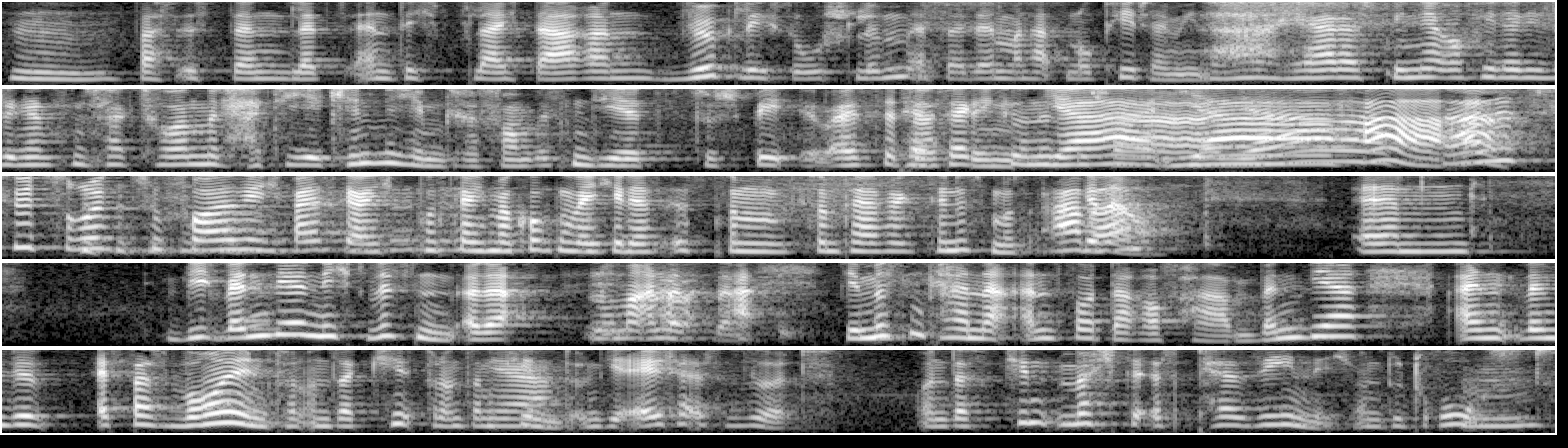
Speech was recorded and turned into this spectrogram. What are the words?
Mhm. Was ist denn letztendlich vielleicht daran wirklich so schlimm, es sei denn, man hat einen OP-Termin? Ach ja, da spielen ja auch wieder diese ganzen Faktoren mit, hat die ihr Kind nicht im Griff, warum ist denn die jetzt zu spät? Weißt du, das Ding? Ja, ja, ja, ja, alles führt zurück zu Folge, ich weiß gar nicht, ich muss gleich mal gucken, welche das ist zum, zum Perfektionismus. Aber genau. ähm, wie, wenn wir nicht wissen, oder nochmal anders sagen, wir müssen keine Antwort darauf haben. Wenn wir, ein, wenn wir etwas wollen von, unser kind, von unserem ja. Kind und je älter es wird und das Kind möchte es per se nicht und du drohst, mhm.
